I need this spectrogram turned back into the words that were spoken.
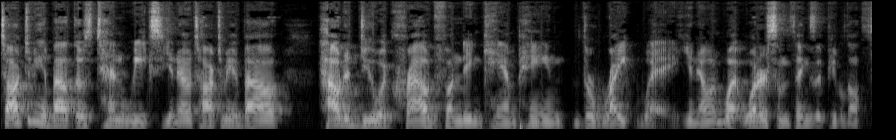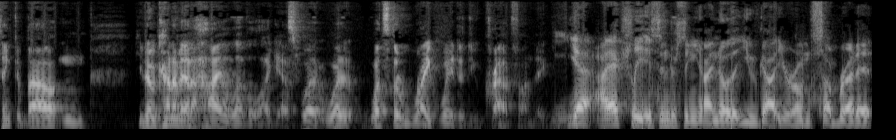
talk to me about those 10 weeks, you know, talk to me about how to do a crowdfunding campaign the right way, you know, and what what are some things that people don't think about and you know, kind of at a high level, I guess. What what what's the right way to do crowdfunding? Yeah, I actually it's interesting. You know, I know that you got your own subreddit.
